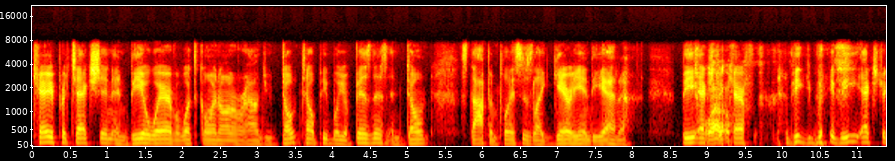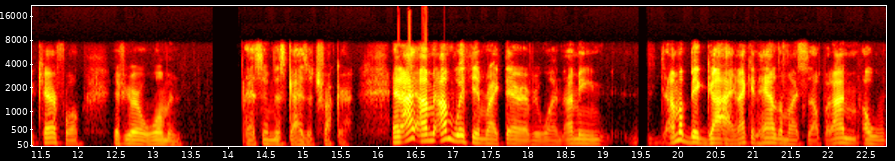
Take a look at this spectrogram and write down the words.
Carry protection and be aware of what's going on around you. Don't tell people your business and don't stop in places like Gary, Indiana. Be extra Whoa. careful. Be, be be extra careful if you're a woman. I assume this guy's a trucker. And I, I'm I'm with him right there, everyone. I mean, I'm a big guy and I can handle myself, but I'm a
